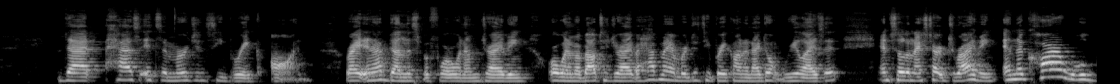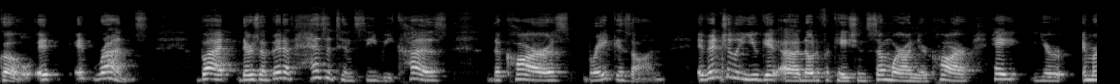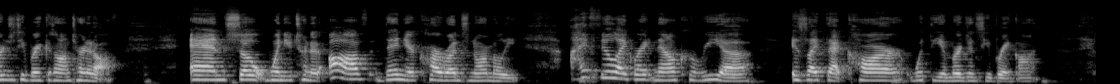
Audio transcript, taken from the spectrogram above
that has its emergency brake on right? And I've done this before when I'm driving or when I'm about to drive. I have my emergency brake on and I don't realize it. And so then I start driving and the car will go. It it runs. But there's a bit of hesitancy because the car's brake is on. Eventually you get a notification somewhere on your car, "Hey, your emergency brake is on, turn it off." And so when you turn it off, then your car runs normally. I feel like right now Korea is like that car with the emergency brake on.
